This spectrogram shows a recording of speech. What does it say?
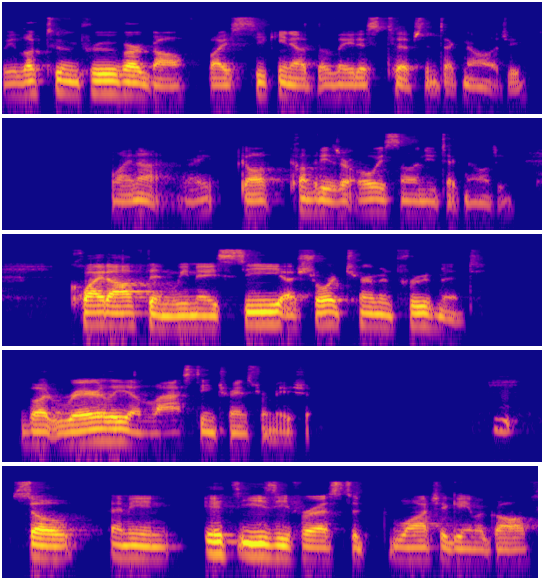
we look to improve our golf by seeking out the latest tips and technology. Why not, right? Golf companies are always selling new technology. Quite often, we may see a short term improvement, but rarely a lasting transformation. Mm. So, I mean, it's easy for us to watch a game of golf,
